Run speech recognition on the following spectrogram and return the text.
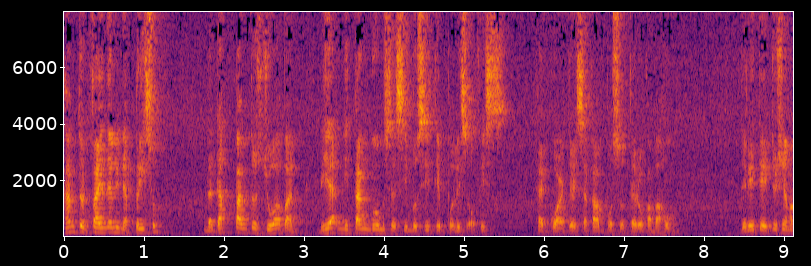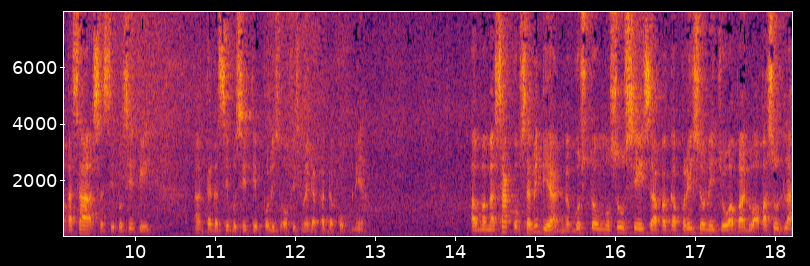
hangtod finally na priso, nadakpan to Juaban diha gitanggong sa Cebu City Police Office headquarters sa Campus Sotero Cabahog. Dirito ito siya makasa sa Cebu City. Ang taga Cebu City Police Office may nakadakop niya. Ang mga sakop sa media na gustong mususi sa pagkapriso ni Joaban, wa pasudla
